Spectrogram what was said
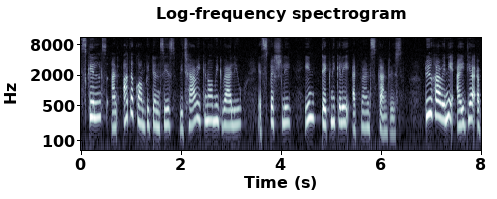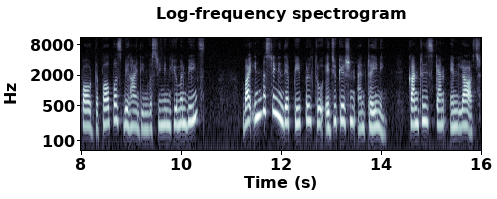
skills and other competencies which have economic value, especially in technically advanced countries. Do you have any idea about the purpose behind investing in human beings? By investing in their people through education and training, countries can enlarge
